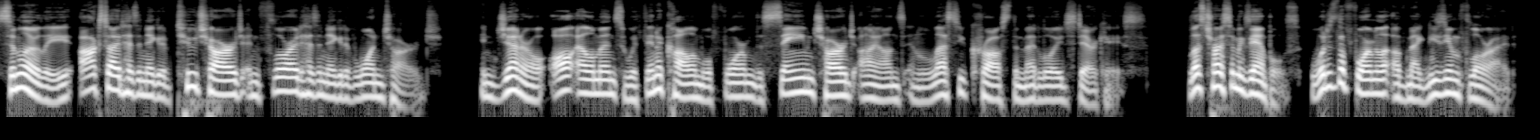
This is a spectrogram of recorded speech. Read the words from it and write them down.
Similarly, oxide has a negative 2 charge and fluoride has a negative 1 charge. In general, all elements within a column will form the same charge ions unless you cross the metalloid staircase. Let's try some examples. What is the formula of magnesium fluoride?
